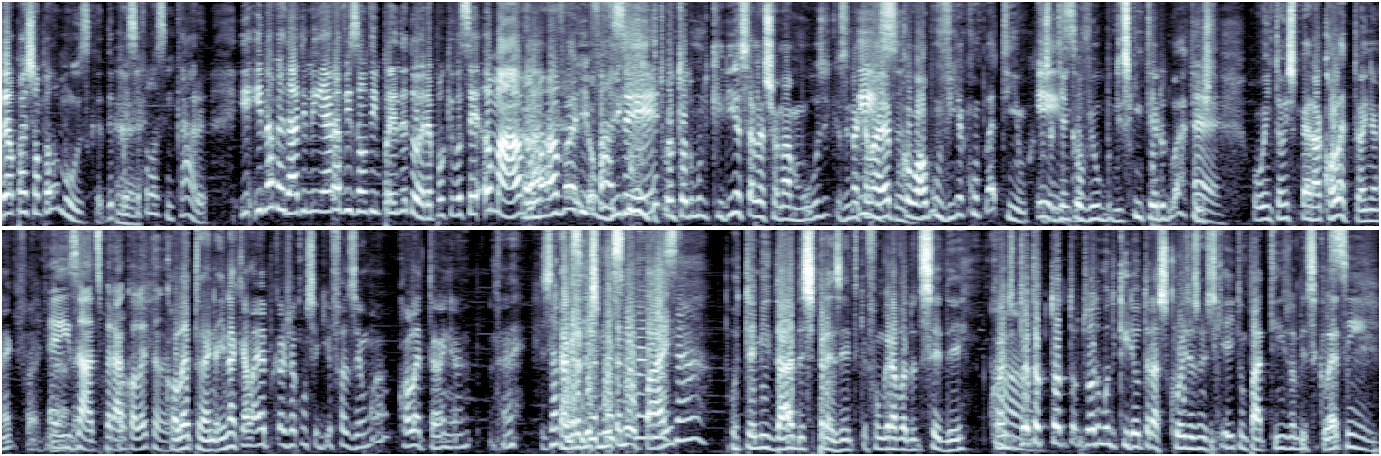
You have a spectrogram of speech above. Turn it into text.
veio a paixão pela música. Depois É. você falou assim, cara. E, e, na verdade nem era a visão de empreendedor, é porque você amava. Amava e eu fazer. vi que to- todo mundo queria selecionar músicas e naquela Isso. época o álbum vinha completinho. Você Isso. tinha que ouvir o disco inteiro do artista. É. Ou então esperar a coletânea, né? Que faz, É, exato, esperar a coletânea. Coletânea. E naquela época eu já conseguia fazer uma coletânea, né? Já Eu agradeço muito a meu pai. Por ter me dado esse presente, que foi um gravador de CD. Quando Ah. todo, todo, todo mundo queria outras coisas, um skate, um patins, uma bicicleta, Sim.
